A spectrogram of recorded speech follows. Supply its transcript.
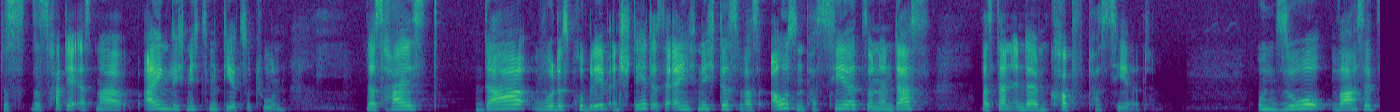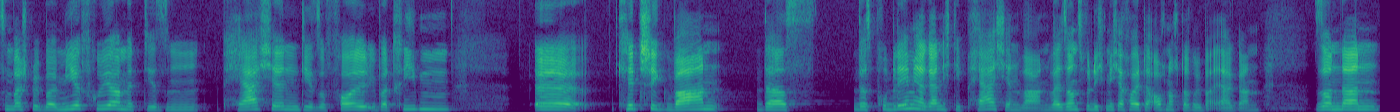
Das, das hat ja erstmal eigentlich nichts mit dir zu tun. Das heißt, da, wo das Problem entsteht, ist ja eigentlich nicht das, was außen passiert, sondern das, was dann in deinem Kopf passiert. Und so war es jetzt zum Beispiel bei mir früher mit diesen Pärchen, die so voll übertrieben äh, kitschig waren, dass das Problem ja gar nicht die Pärchen waren, weil sonst würde ich mich ja heute auch noch darüber ärgern, sondern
